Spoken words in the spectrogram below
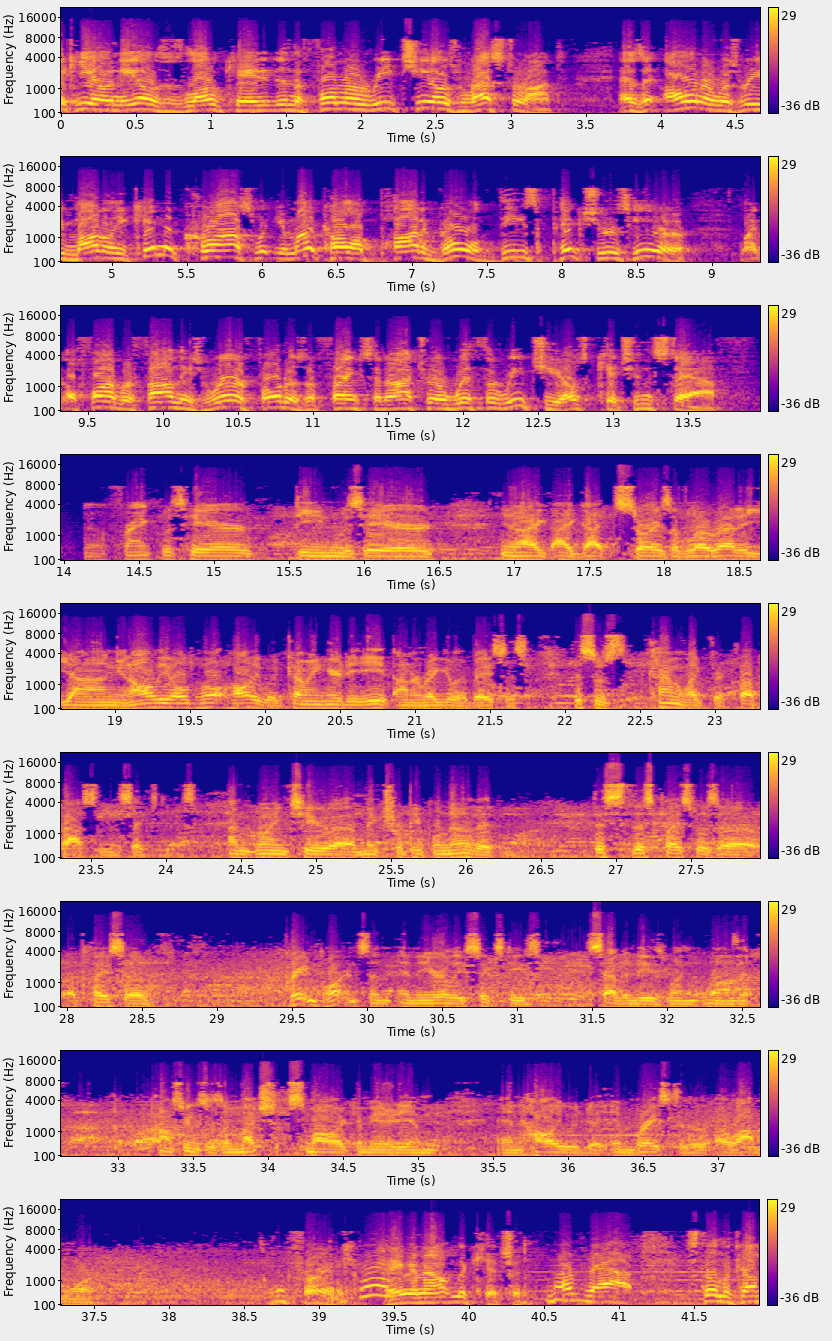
Dickie O'Neal's is located in the former Riccio's restaurant. As the owner was remodeling, he came across what you might call a pot of gold. These pictures here. Michael Farber found these rare photos of Frank Sinatra with the Riccio's kitchen staff. You know, Frank was here, Dean was here. You know, I, I got stories of Loretta Young and all the old Hollywood coming here to eat on a regular basis. This was kind of like their clubhouse in the '60s. I'm going to uh, make sure people know that this this place was a, a place of great importance in, in the early '60s, '70s when when the, Palm Springs was a much smaller community and, and Hollywood embraced it a, a lot more. Oh, Frank, hanging out in the kitchen. Love that. Still to come.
